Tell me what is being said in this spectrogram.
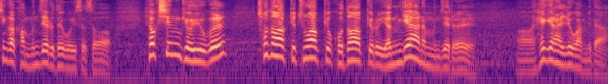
심각한 문제로 되고 있어서 혁신 교육을 초등학교, 중학교, 고등학교로 연계하는 문제를 어, 해결하려고 합니다.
